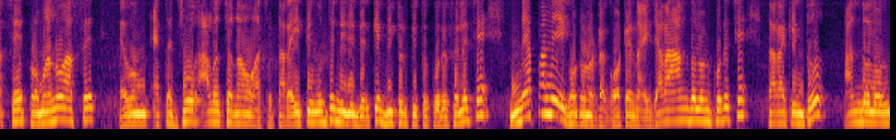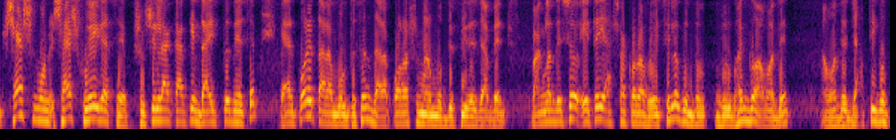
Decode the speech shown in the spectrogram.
আছে, প্রমাণও আছে এবং একটা জোর আলোচনাও আছে। তারা ইতিমধ্যে নিজেদেরকে বিতর্কিত করে ফেলেছে। নেপালে এই ঘটনাটা ঘটে নাই। যারা আন্দোলন করেছে, তারা কিন্তু আন্দোলন শেষ মনে শেষ হয়ে গেছে। সুশীলা কারকে দায়িত্ব নিয়েছেন। এরপরে তারা বলতেছেন তারা পড়াশোনার মধ্যে ফিরে যাবেন। বাংলাদেশেও এটাই আশা করা হয়েছিল, কিন্তু দুর্ভাগ্য আমাদের আমাদের জাতিগত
